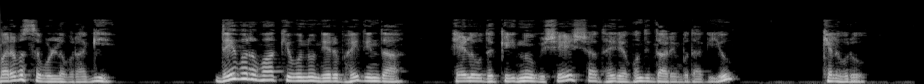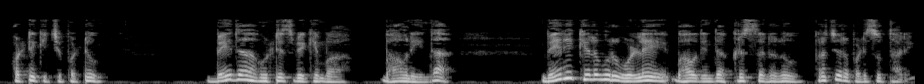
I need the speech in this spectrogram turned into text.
ಭರವಸೆವುಳ್ಳವರಾಗಿ ದೇವರ ವಾಕ್ಯವನ್ನು ನಿರ್ಭಯದಿಂದ ಹೇಳುವುದಕ್ಕೆ ಇನ್ನೂ ವಿಶೇಷ ಧೈರ್ಯ ಹೊಂದಿದ್ದಾರೆಂಬುದಾಗಿಯೂ ಕೆಲವರು ಹೊಟ್ಟೆಕಿಚ್ಚುಪಟ್ಟು ಭೇದ ಹುಟ್ಟಿಸಬೇಕೆಂಬ ಭಾವನೆಯಿಂದ ಬೇರೆ ಕೆಲವರು ಒಳ್ಳೆ ಭಾವದಿಂದ ಕ್ರಿಸ್ತನನ್ನು ಪ್ರಚುರಪಡಿಸುತ್ತಾರೆ.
